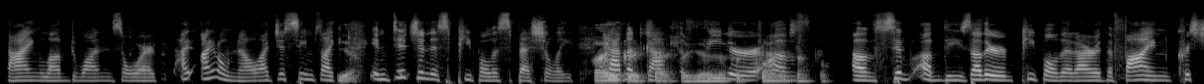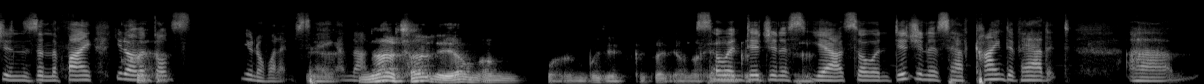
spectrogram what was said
dying loved ones or I, I don't know. It just seems like yeah. indigenous people especially I haven't got the fear yeah, of of of these other people that are the fine christians and the fine you know that don't you know what i'm saying yeah. i'm not no totally i'm, I'm I'm with you completely on that. So indigenous, yeah. yeah. So indigenous have kind of had it um,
